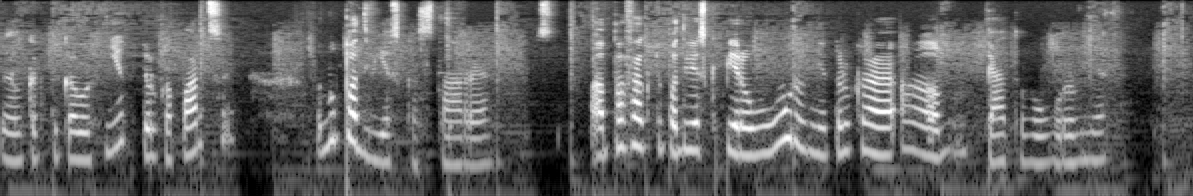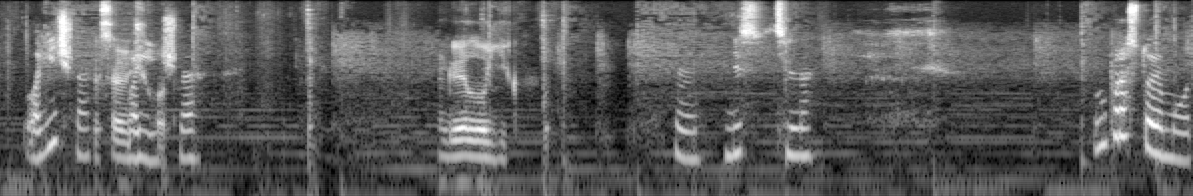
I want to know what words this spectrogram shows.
э, как таковых нет, только парцы. Ну, подвеска старая. А по факту подвеска первого уровня, только а, пятого уровня. Логично? Красавчик ход. Логично. Г логика. Хм, действительно. Ну, простой мод.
